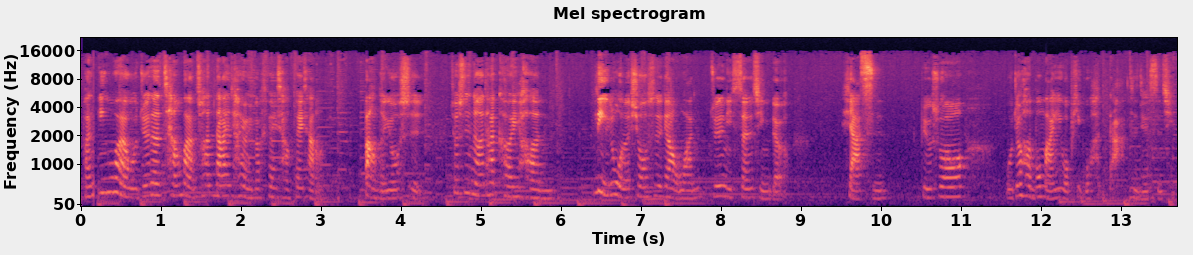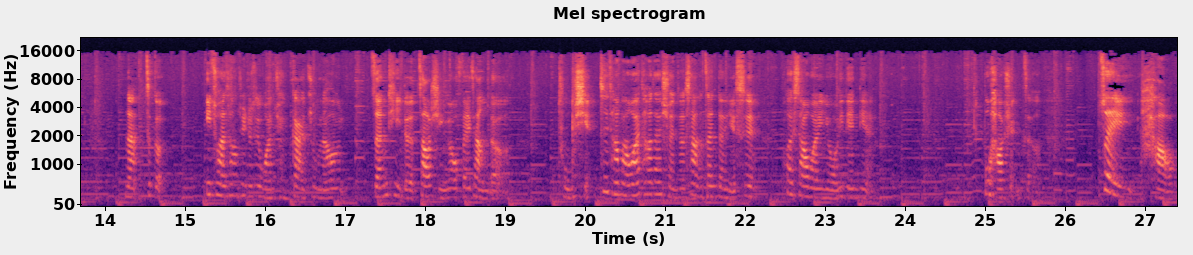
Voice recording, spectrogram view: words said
反正因为我觉得长版穿搭它有一个非常非常棒的优势，就是呢，它可以很利落的修饰掉完，就是你身形的瑕疵。比如说，我就很不满意我屁股很大这件事情，那这个一穿上去就是完全盖住，然后整体的造型又非常的凸显。这长版外套在选择上真的也是会稍微有一点点。不好选择，最好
